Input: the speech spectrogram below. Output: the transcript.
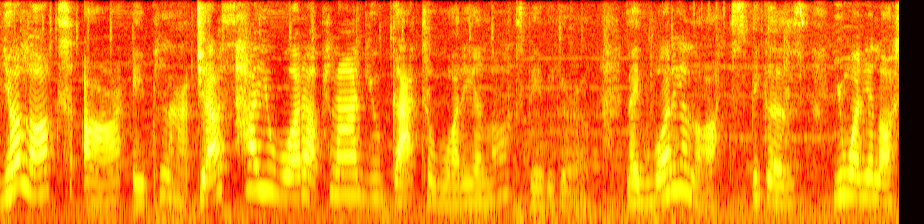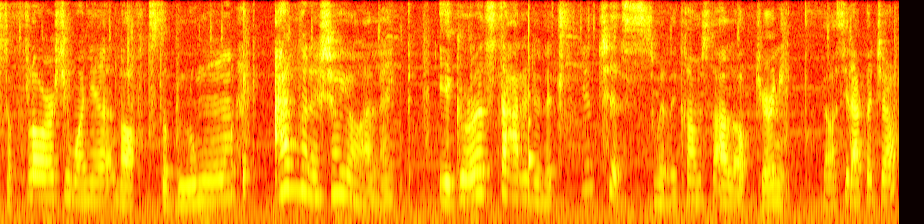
Your locks are a plant. Just how you water a plant, you got to water your locks, baby girl. Like water your locks because you want your locks to flourish. You want your locks to bloom. Like, I'm gonna show y'all like your girl started in the trenches when it comes to our lock journey. Y'all see that picture?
